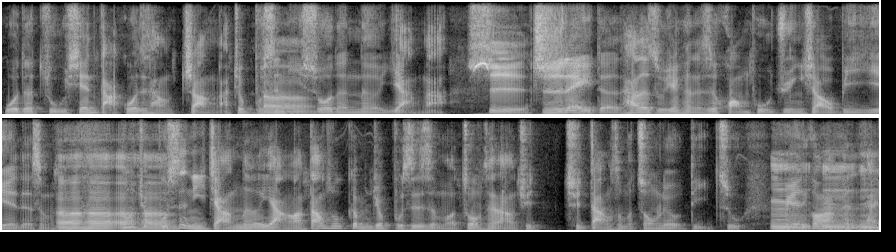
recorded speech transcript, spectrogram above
我的祖先打过这场仗啊，就不是你说的那样啊，嗯、是之类的。他的祖先可能是黄埔军校毕业的，什么什么，嗯哼嗯哼，就不是你讲那样啊。当初根本就不是什么共产党去去当什么中流砥柱，因为共产党可能才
